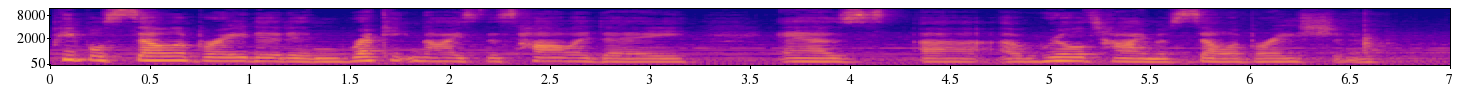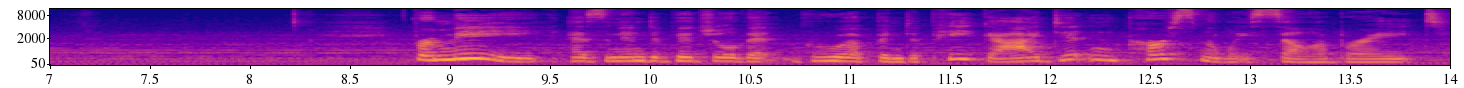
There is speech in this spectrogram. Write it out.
people celebrated and recognized this holiday as uh, a real time of celebration. For me, as an individual that grew up in Topeka, I didn't personally celebrate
